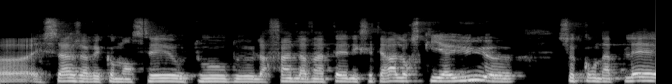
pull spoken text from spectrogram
et ça, j'avais commencé autour de la fin de la vingtaine, etc. Lorsqu'il y a eu ce qu'on appelait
